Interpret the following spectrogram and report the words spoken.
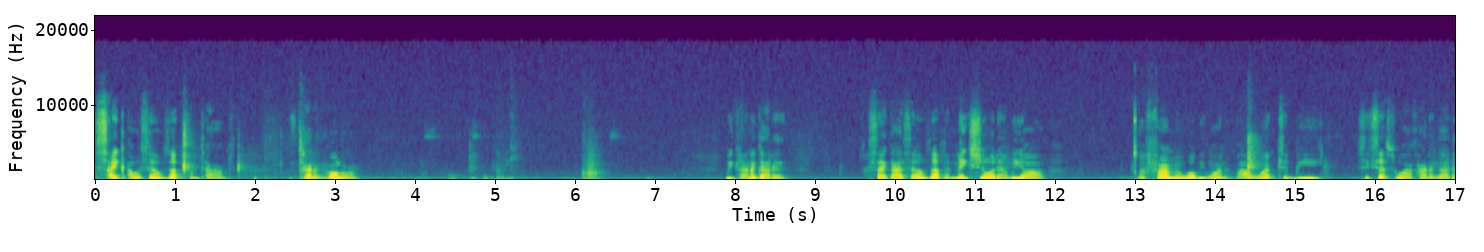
psych ourselves up sometimes. Kind of hold on. We kind of gotta psych ourselves up and make sure that we are affirming what we want. If I want to be successful, I kind of gotta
